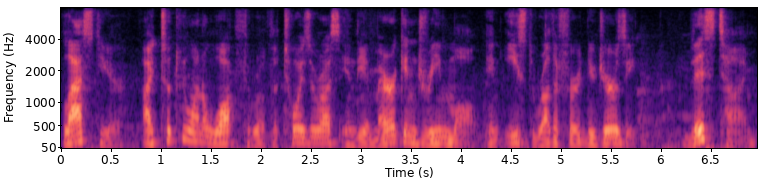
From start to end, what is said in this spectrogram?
Last year, I took you on a walkthrough of the Toys R Us in the American Dream Mall in East Rutherford, New Jersey. This time,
